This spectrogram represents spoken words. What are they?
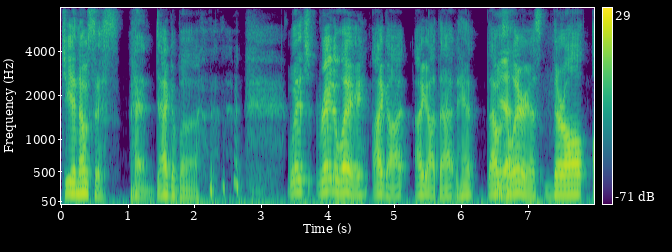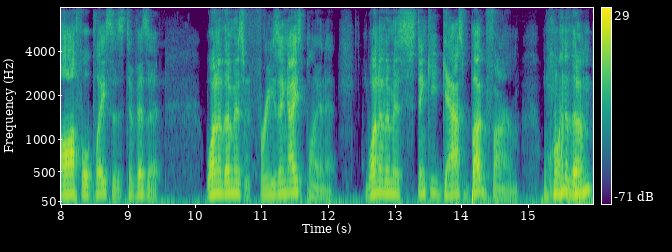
Geonosis, and Dagobah. Which right away I got, I got that hint. That was Yeah. hilarious. They're all awful places to visit. One of them is freezing ice planet. One of them is stinky gas bug farm. One of them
